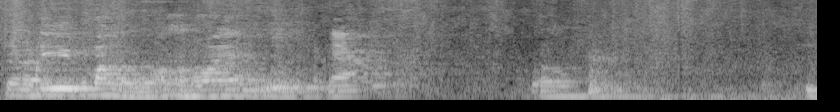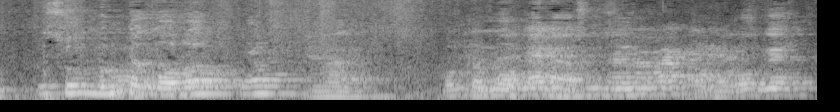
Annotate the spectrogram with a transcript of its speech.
tức là đi có băng ở ngõ nói ấy. dạ. Không. cứ xuống bấm tầng một thôi nhá bấm tầng một cái nào xuống dưới. ok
